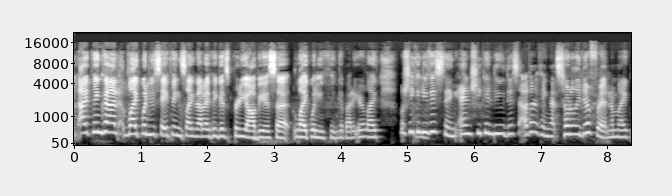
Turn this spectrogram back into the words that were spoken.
Yeah, I think that like when you say things like that, I think it's pretty obvious that like when you think about it, you're like, well, she can do this thing and she can do this other thing that's totally different. And I'm like,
